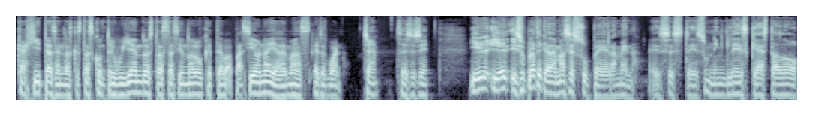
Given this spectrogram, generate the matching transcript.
cajitas en las que estás contribuyendo, estás haciendo algo que te apasiona y además eres bueno. Sí, sí, sí, sí. Y, su plática además es súper ameno. Es este, es un inglés que ha estado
